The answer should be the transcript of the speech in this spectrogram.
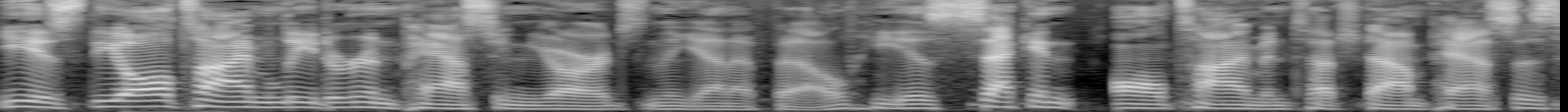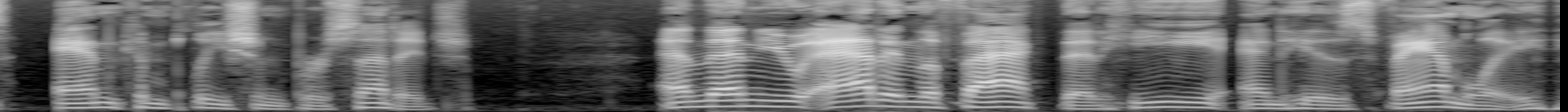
He is the all time leader in passing yards in the NFL. He is second all time in touchdown passes and completion percentage. And then you add in the fact that he and his family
